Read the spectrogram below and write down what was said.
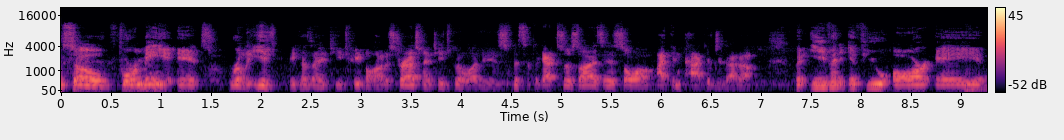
so mm-hmm. for me, it's really easy because I teach people how to stretch and I teach people how to use specific exercises, so I can package that up. But even if you are a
